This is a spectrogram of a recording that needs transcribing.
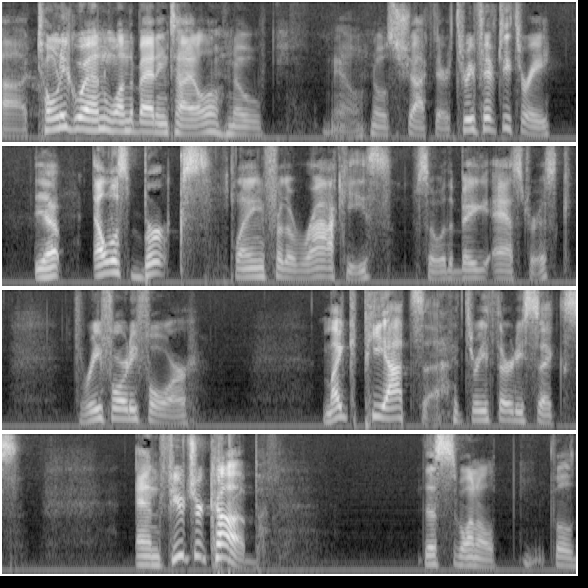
Uh, Tony Gwynn won the batting title. No, you know, no shock there. 353. Yep. Ellis Burks playing for the Rockies, so with a big asterisk. 344. Mike Piazza at 336. And future Cub. This one will, will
